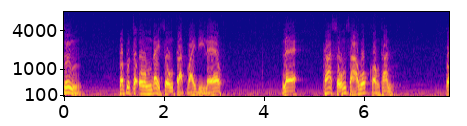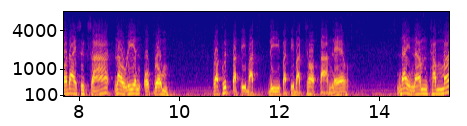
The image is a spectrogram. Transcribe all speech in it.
ซึ่งพระพุทธองค์ได้ทรงตรัสไว้ดีแล้ว และพระสงฆ์สาวกของท่าน ก็ได้ศึกษาเล่าเรียนอบรม ประพฤติปฏิบัติ ดีปฏิบัติชอบตามแล้ว ได้นำธรรมะ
